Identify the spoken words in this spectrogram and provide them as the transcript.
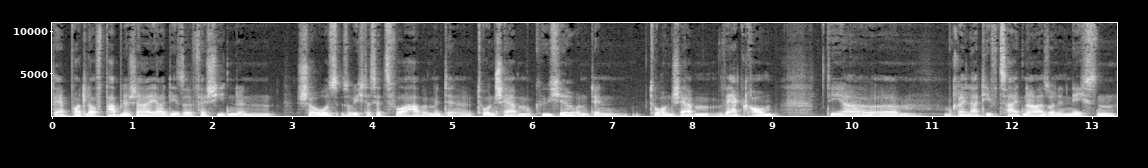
der Podlove Publisher ja diese verschiedenen Shows, so wie ich das jetzt vorhabe mit der Tonscherben Küche und den Tonscherben Werkraum, die ja ähm, relativ zeitnah, also in den nächsten,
